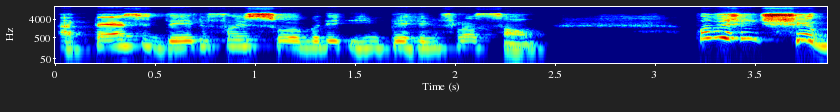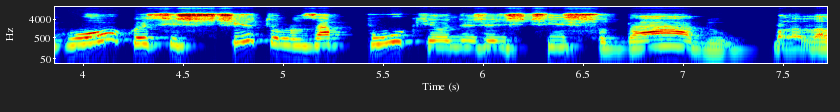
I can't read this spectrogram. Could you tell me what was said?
A tese dele foi sobre hiperinflação. Quando a gente chegou com esses títulos, a PUC, onde a gente tinha estudado, blá, blá,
